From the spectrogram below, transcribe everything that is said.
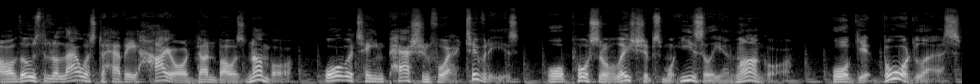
are those that allow us to have a higher Dunbar's number, or retain passion for activities, or personal relationships more easily and longer, or get bored less.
